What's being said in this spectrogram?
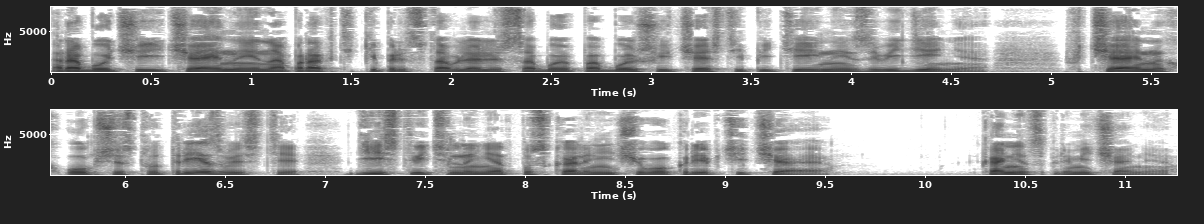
Рабочие чайные на практике представляли собой по большей части питейные заведения. В чайных общества трезвости действительно не отпускали ничего крепче чая. Конец примечания.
